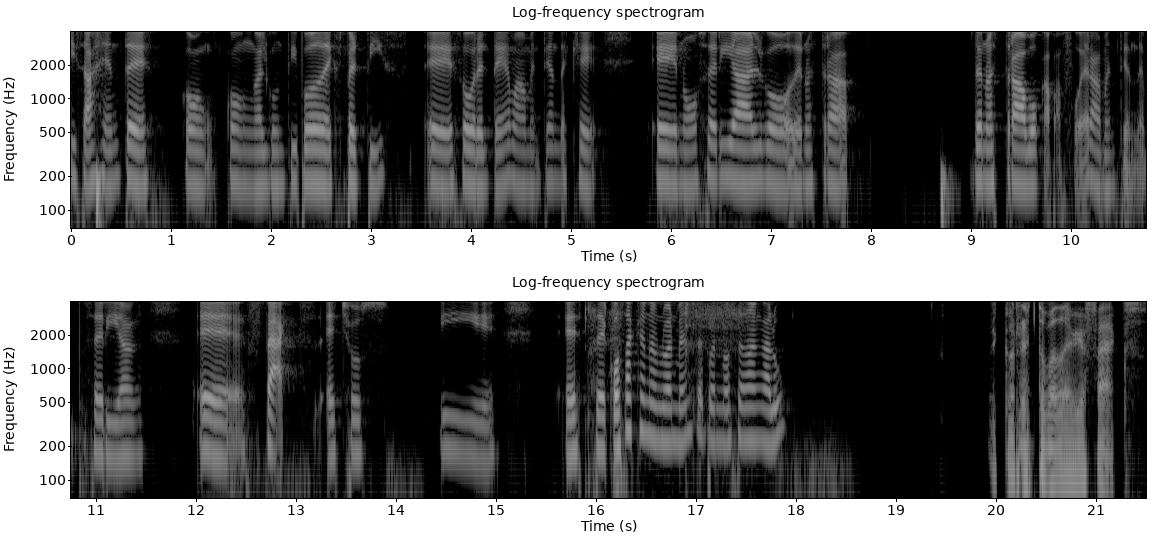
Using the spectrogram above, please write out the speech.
quizás gente con, con algún tipo de expertise eh, sobre el tema, ¿me entiendes? Que eh, no sería algo de nuestra de nuestra boca para afuera, ¿me entiendes? Serían eh, facts, hechos y este cosas que normalmente pues no se dan a luz. Es correcto, Valeria Facts.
